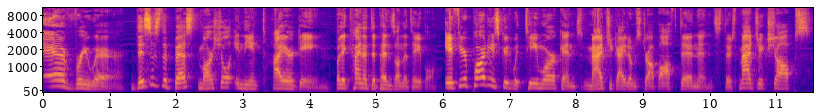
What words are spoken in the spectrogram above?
everywhere. This is the best martial in the entire game, but it kind of depends on the table. If your party is good with teamwork and magic items drop often and there's magic shops,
